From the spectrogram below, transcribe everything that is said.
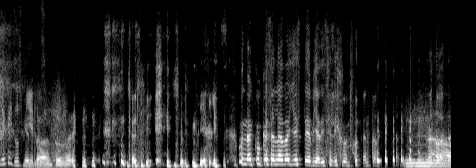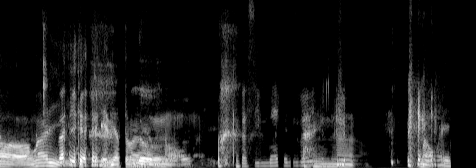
vieja y dos mieles. tontos, güey. Dos mi- dos mieles. Una coca salada y stevia, dice el hijo de puta, no. No, Mari. Stevia todavía, No. no. Las imágenes, Ay, no. No, güey.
